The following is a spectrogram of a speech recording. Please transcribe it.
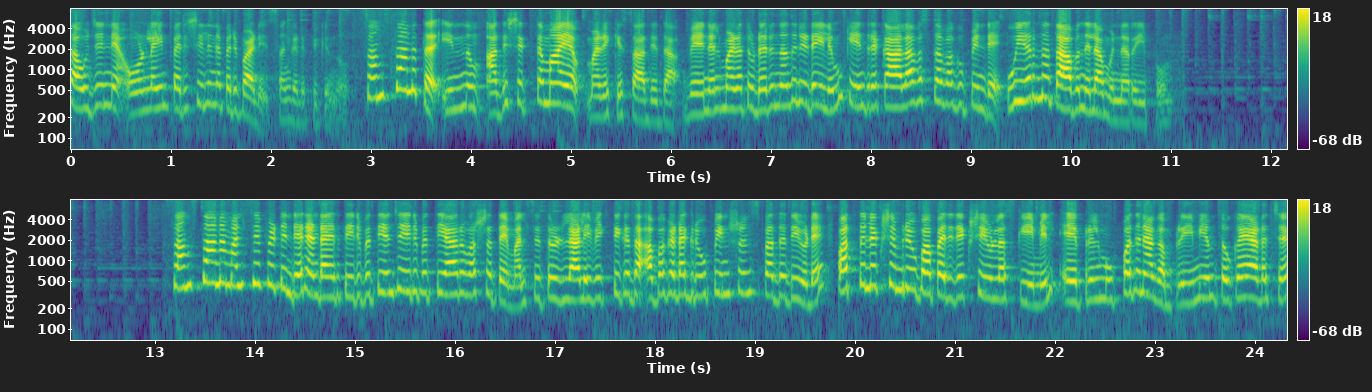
സൗജന്യ ഓൺലൈൻ പരിശീലന പരിപാടി സംഘടിപ്പിക്കുന്നു. സംസ്ഥാനത്ത് ഇന്നും അതിശക്തമായ മഴയ്ക്ക് സാധ്യത. വേനൽ മഴ തുടരുന്നതിനിടയിലും കേന്ദ്ര കാലാവസ്ഥാ വകുപ്പിന്റെ ഉയർന്ന താപനില മുന്നറിയിപ്പും. സംസ്ഥാന മത്സ്യഫെഡിന്റെ രണ്ടായിരത്തി ഇരുപത്തിയഞ്ച് ഇരുപത്തിയാറ് വർഷത്തെ മത്സ്യത്തൊഴിലാളി വ്യക്തിഗത അപകട ഗ്രൂപ്പ് ഇൻഷുറൻസ് പദ്ധതിയുടെ പത്ത് ലക്ഷം രൂപ പരിരക്ഷയുള്ള സ്കീമിൽ ഏപ്രിൽ മുപ്പതിനകം പ്രീമിയം തുകയടച്ച്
